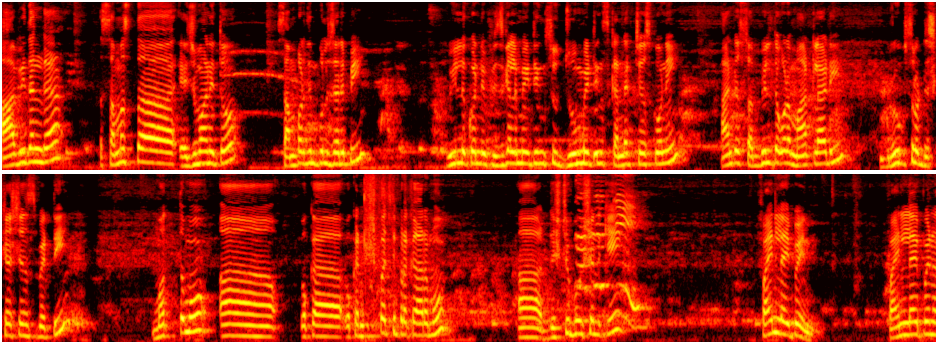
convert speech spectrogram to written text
ఆ విధంగా సంస్థ యజమానితో సంప్రదింపులు జరిపి వీళ్ళు కొన్ని physical meetings zoom meetings conduct చేసుకొని అండ్ సభ్యులతో కూడా మాట్లాడి గ్రూప్స్లో డిస్కషన్స్ పెట్టి మొత్తము ఒక ఒక నిష్పత్తి ప్రకారము డిస్ట్రిబ్యూషన్కి ఫైనల్ అయిపోయింది. ఫైనల్ అయిపోయిన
